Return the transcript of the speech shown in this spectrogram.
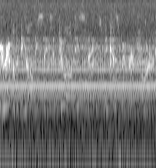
We were able to be all these things and do all these things because we were informed.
